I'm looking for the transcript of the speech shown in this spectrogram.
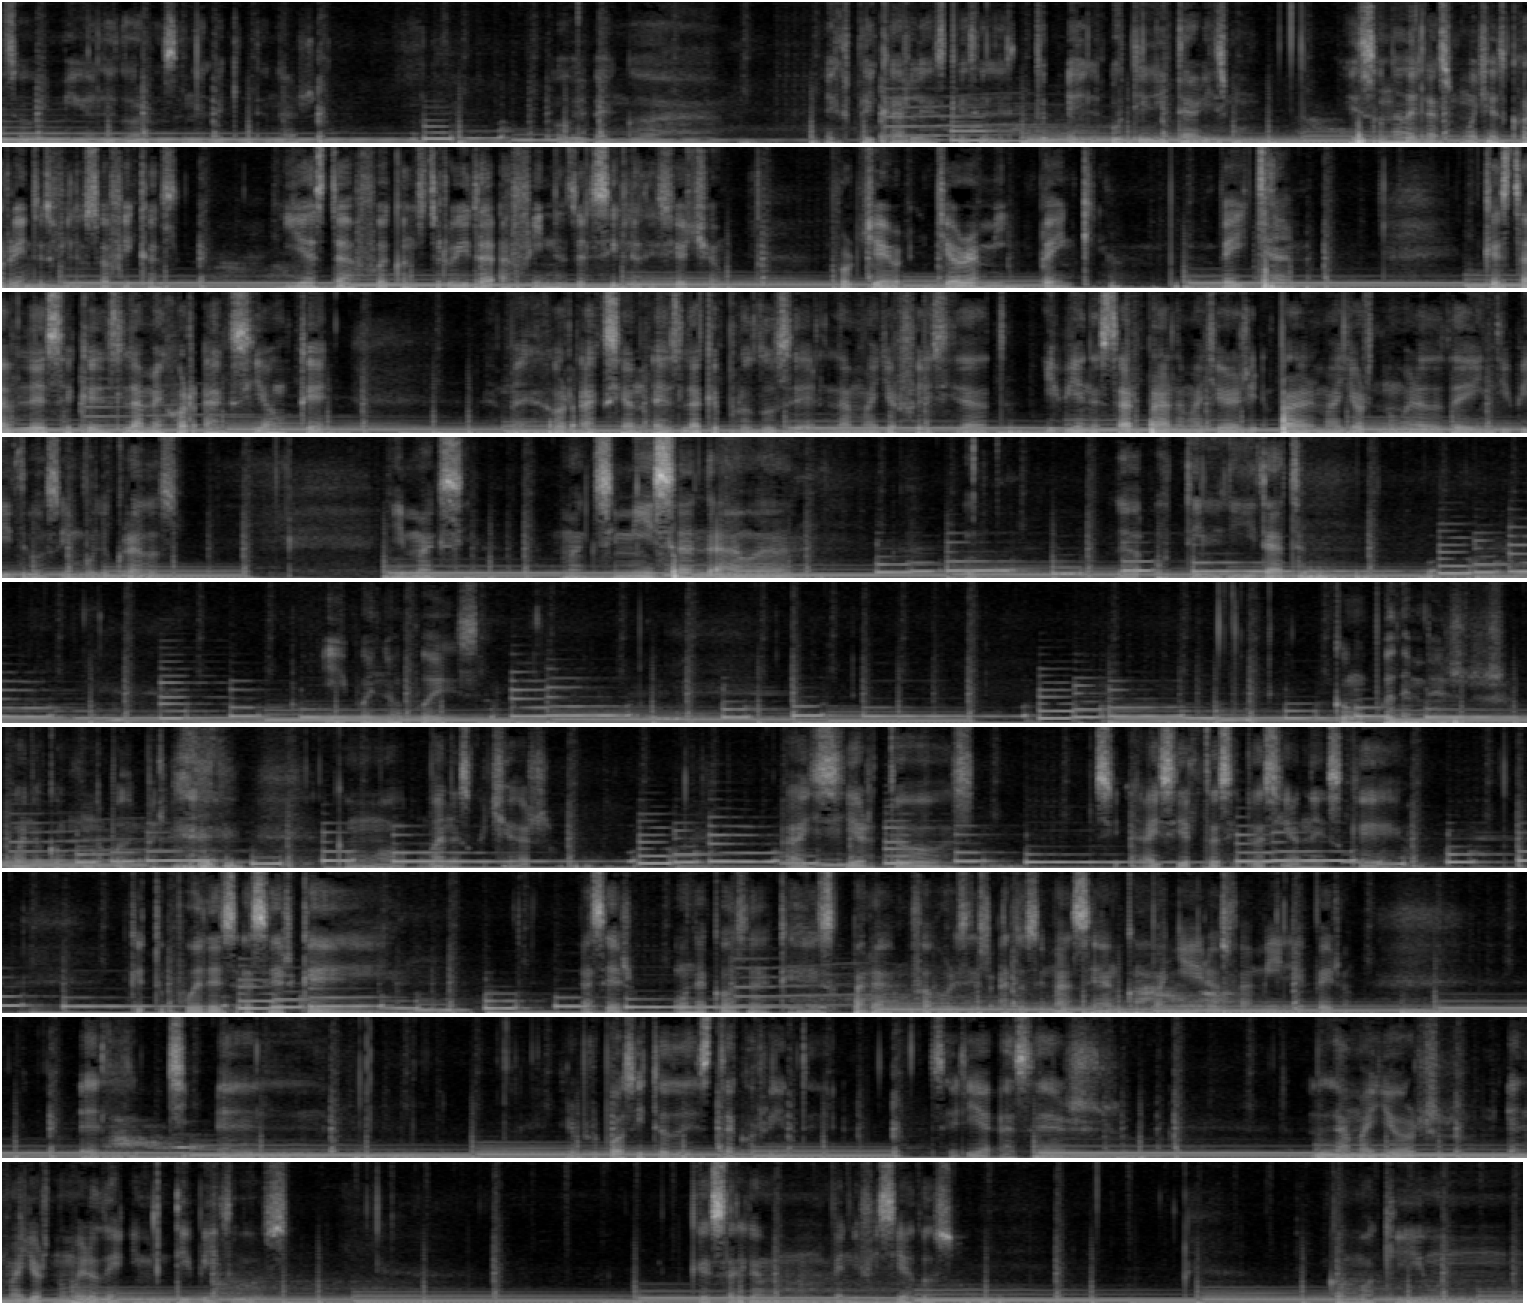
Soy Miguel Eduardo Sanela Quintanar. Hoy vengo a explicarles qué es el, utilitarismo. Es una de las muchas corrientes filosóficas y esta fue construida a fines del siglo XVIII por Jeremy Bentham, que establece que es la mejor acción que mejor acción es la que produce la mayor felicidad y bienestar para, la mayor, para el mayor número de individuos involucrados y maximiza la, la utilidad. Y bueno, pues como pueden ver, bueno, van a escuchar, hay ciertos hay ciertas situaciones que que tú puedes hacer que hacer una cosa que es para favorecer a los demás, sean compañeros, familia, pero el, el, el propósito de esta corriente sería hacer la mayor, el mayor número de individuos salgan beneficiados. Como aquí un,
